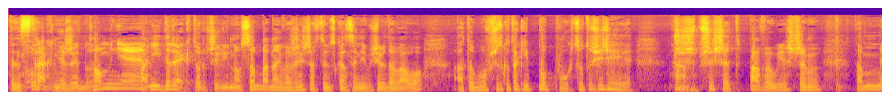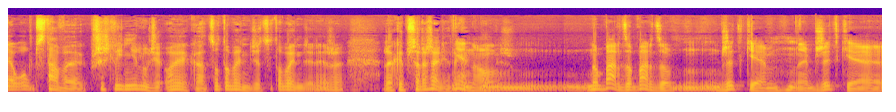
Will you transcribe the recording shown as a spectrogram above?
ten strach, nie, że to mnie- pani dyrektor, czyli no osoba najważniejsza w tym skansenie by się wydawało, a to było wszystko taki popłoch, co to się dzieje? Przysz, Przyszedł Paweł, jeszcze tam miał obstawę, przyszli inni ludzie, ojeka, co to będzie, co to będzie, nie? Że, że jakie przerażenie. tak Nie no, mówisz. no bardzo, bardzo brzydkie, brzydkie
